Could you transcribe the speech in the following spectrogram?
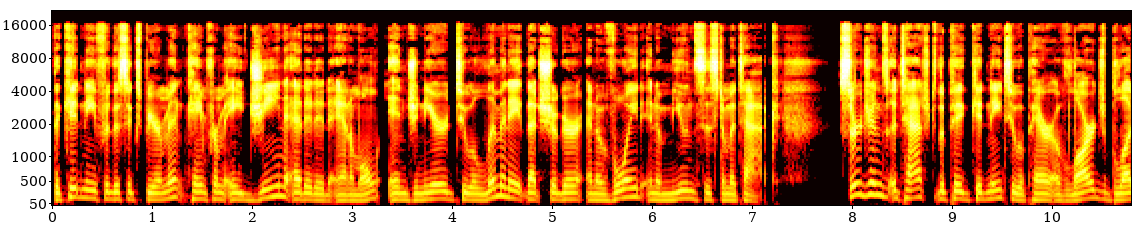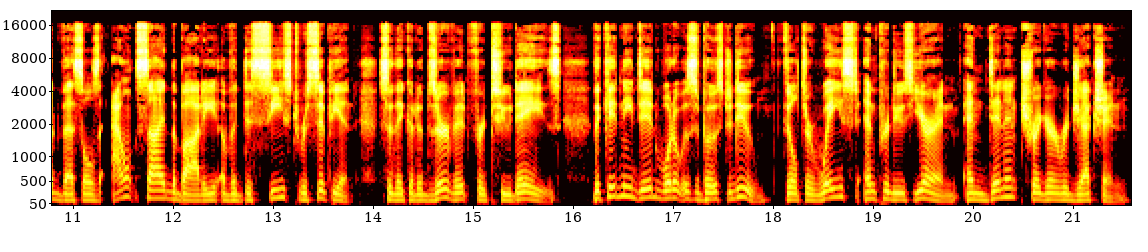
The kidney for this experiment came from a gene edited animal engineered to eliminate that sugar and avoid an immune system attack. Surgeons attached the pig kidney to a pair of large blood vessels outside the body of a deceased recipient so they could observe it for two days. The kidney did what it was supposed to do filter waste and produce urine, and didn't trigger rejection.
